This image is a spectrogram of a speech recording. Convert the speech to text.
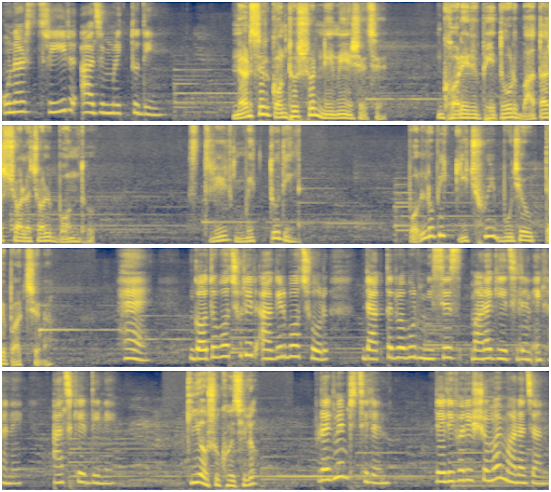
ওনার স্ত্রীর আজ মৃত্যুদিন। নার্সের কণ্ঠস্বর নেমে এসেছে। ঘরের ভেতর বাতাস চলাচল বন্ধ। স্ত্রীর মৃত্যুদিন। পল্লবী কিছুই বুঝে উঠতে পারছে না। হ্যাঁ গত বছরের আগের বছর ডাক্তারবাবুর মিসেস মারা গিয়েছিলেন এখানে আজকের দিনে। কি অসুখ হয়েছিল? প্রেগনেন্ট ছিলেন। ডেলিভারির সময় মারা যান।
